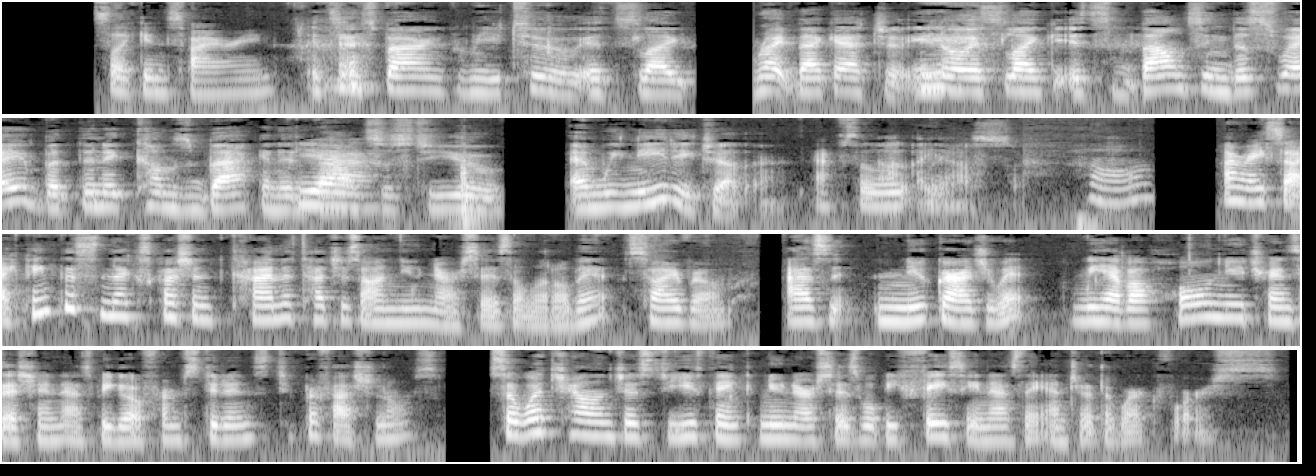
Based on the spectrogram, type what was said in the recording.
it's like inspiring. It's inspiring for me too. It's like right back at you. You know, it's like it's bouncing this way, but then it comes back and it Yeah. bounces to you. And we need each other. Absolutely. Uh, yes. Aw. All right, so I think this next question kind of touches on new nurses a little bit. So I wrote, as a new graduate, we have a whole new transition as we go from students to professionals. So what challenges do you think new nurses will be facing as they enter the workforce?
